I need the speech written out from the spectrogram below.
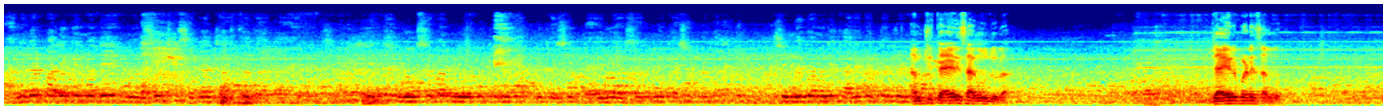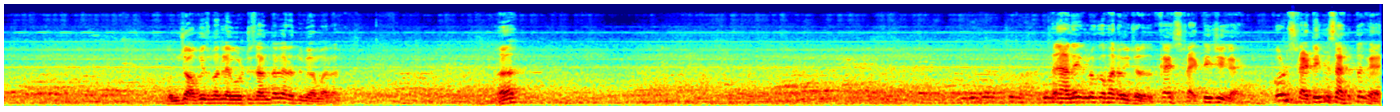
महानगरपालिकेमध्ये मनसेची सगळ्यात जास्त जागा आहे एकदा लोकसभा निवडणुकीमध्ये आपली कशी तयारी असेल आणि कशा प्रकारे शिवसेना म्हणजे कार्यकर्त्यांच्या आमची तयारी सांगू तुला. जाहीरपणे सांगू. तुमच्या ऑफिसमधल्या गोष्टी सांगता का रे तुम्ही आम्हाला? हां? नाही अनेक लोक मला विचारतात काय स्ट्रॅटेजी काय? कोण स्ट्रॅटेजी सांगतं काय?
